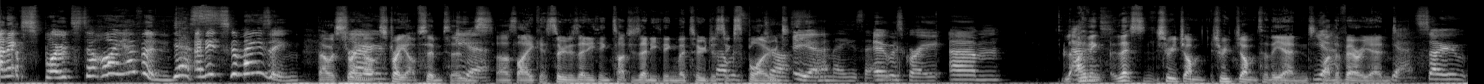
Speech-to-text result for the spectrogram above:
And explodes to high heaven. Yes. and it's amazing. That was straight So- up, straight up Simpsons. Yeah. I was like, as soon as anything touches anything, the two just explode. just Yeah, amazing. It was great. Um, I think let's should we jump should we jump to the end, Yeah. like the very end. Yeah, so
